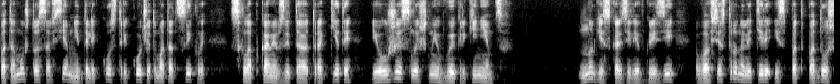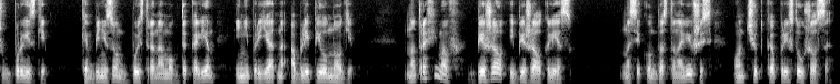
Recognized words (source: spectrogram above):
потому что совсем недалеко стрекочут мотоциклы, с хлопками взлетают ракеты – и уже слышны выкрики немцев. Ноги скользили в грязи, во все стороны летели из-под подошв брызги. Комбинезон быстро намок до колен и неприятно облепил ноги. Но Трофимов бежал и бежал к лесу. На секунду остановившись, он чутко прислушался.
